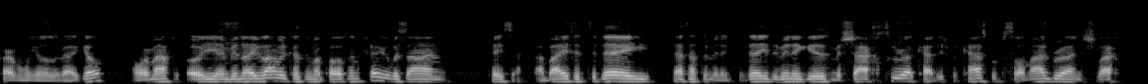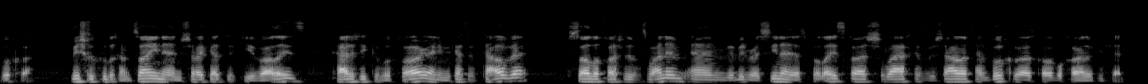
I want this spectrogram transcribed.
carbon wheel of the regel. And we're after Oye oh, and B'nai Vlam because of Mapalos and Cher was on Pesach. Abai said today, that's not the minig. Today the minig is Meshach Tura, Kaddish Bekaspa, Psalm Adbra, and Shlach Bucha. Mishcha Kulacham Tzayin, and Shar Kesef Kiyavales, Kaddish Ikavachar, and Mikasef Talve, And Bimid Sinai as Palaischa, Shalach as Vishalach, and Bucha as Kol Buchar, like he said.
